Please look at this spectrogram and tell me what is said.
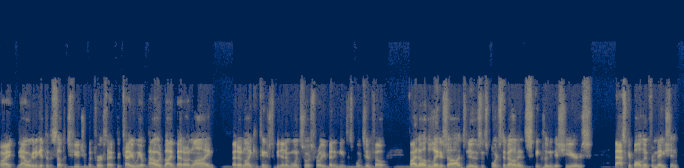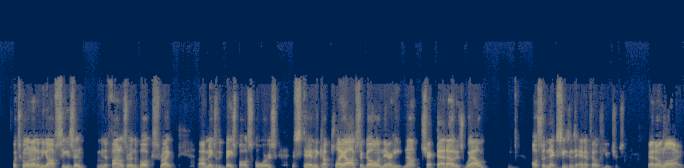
All right, now we're going to get to the Celtics' future, but first I have to tell you we are powered by Bet Online. Bet Online continues to be the number one source for all your betting needs and sports info. Find all the latest odds, news, and sports developments, including this year's basketball information, what's going on in the offseason. I mean, the finals are in the books, right? Uh, Major League Baseball scores. The Stanley Cup playoffs are going. They're heating up. Check that out as well. Also, next season's NFL futures. Bet online,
